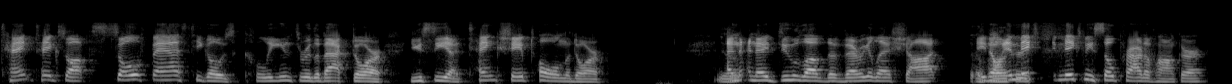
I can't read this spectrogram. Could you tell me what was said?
Tank takes off so fast he goes clean through the back door. You see a tank-shaped hole in the door. Yep. And and I do love the very last shot. You know, Honker. it makes it makes me so proud of Honker.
